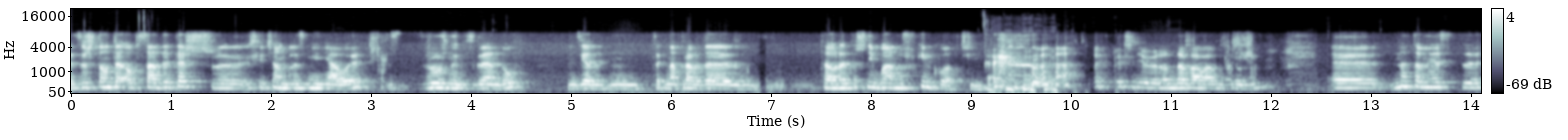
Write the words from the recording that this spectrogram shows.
Zresztą te obsady też e, się ciągle zmieniały z różnych względów. Więc ja mm, tak naprawdę teoretycznie byłam już w kilku odcinkach. Praktycznie wylądowałam w drugim. E, natomiast e,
